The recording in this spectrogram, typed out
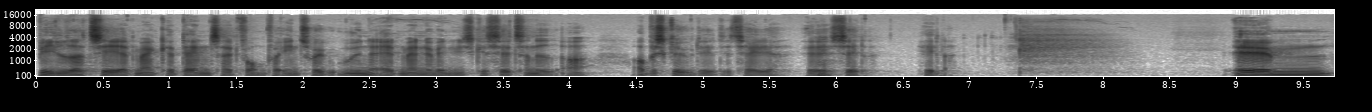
billeder til, at man kan danne sig et form for indtryk, uden at man nødvendigvis skal sætte sig ned og, og beskrive det i detaljer øh, mm. selv heller. Øhm,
